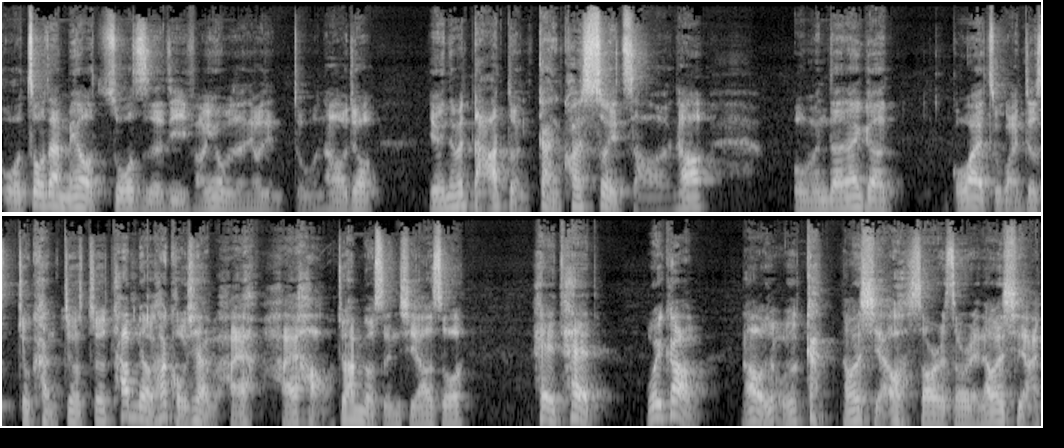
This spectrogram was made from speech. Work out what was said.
我坐在没有桌子的地方，因为我人有点多。然后我就因为那边打盹，干快睡着了。然后我们的那个国外主管就就看就就他没有他口气还还还好，就他没有生气，他说：“Hey Ted，wake up。”然后我就我就干，然后我就起来哦，sorry sorry，然后我就起来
